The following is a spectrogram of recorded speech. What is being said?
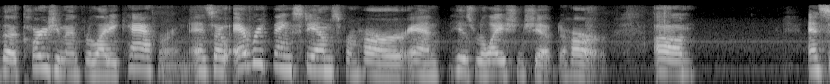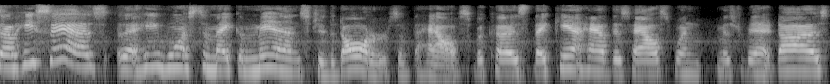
the clergyman for Lady Catherine. And so everything stems from her and his relationship to her. Um, and so he says that he wants to make amends to the daughters of the house because they can't have this house when Mr. Bennet dies.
